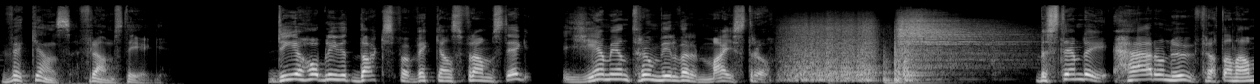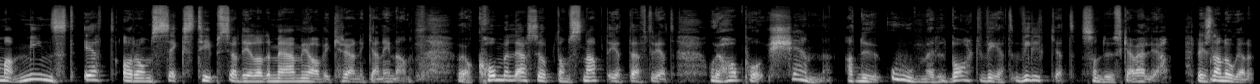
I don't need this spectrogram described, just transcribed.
Veckans framsteg. Det har blivit dags för veckans framsteg. Ge mig en trumvirvel, maestro! Bestäm dig här och nu för att anamma minst ett av de sex tips jag delade med mig av i krönikan innan. Och jag kommer läsa upp dem snabbt ett efter ett och jag har på känn att du omedelbart vet vilket som du ska välja. Lyssna noga nu.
